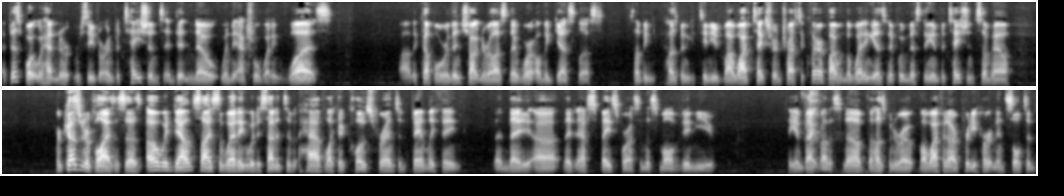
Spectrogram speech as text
At this point, we hadn't received our invitations and didn't know when the actual wedding was. Uh, the couple were then shocked to realize they weren't on the guest list. Husband continued, My wife texts her and tries to clarify when the wedding is and if we missed the invitation somehow. Her cousin replies and says, Oh, we downsized the wedding. We decided to have like a close friends and family thing and they uh, they didn't have space for us in the small venue. Taken back by the snub, the husband wrote, "My wife and I are pretty hurt and insulted.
